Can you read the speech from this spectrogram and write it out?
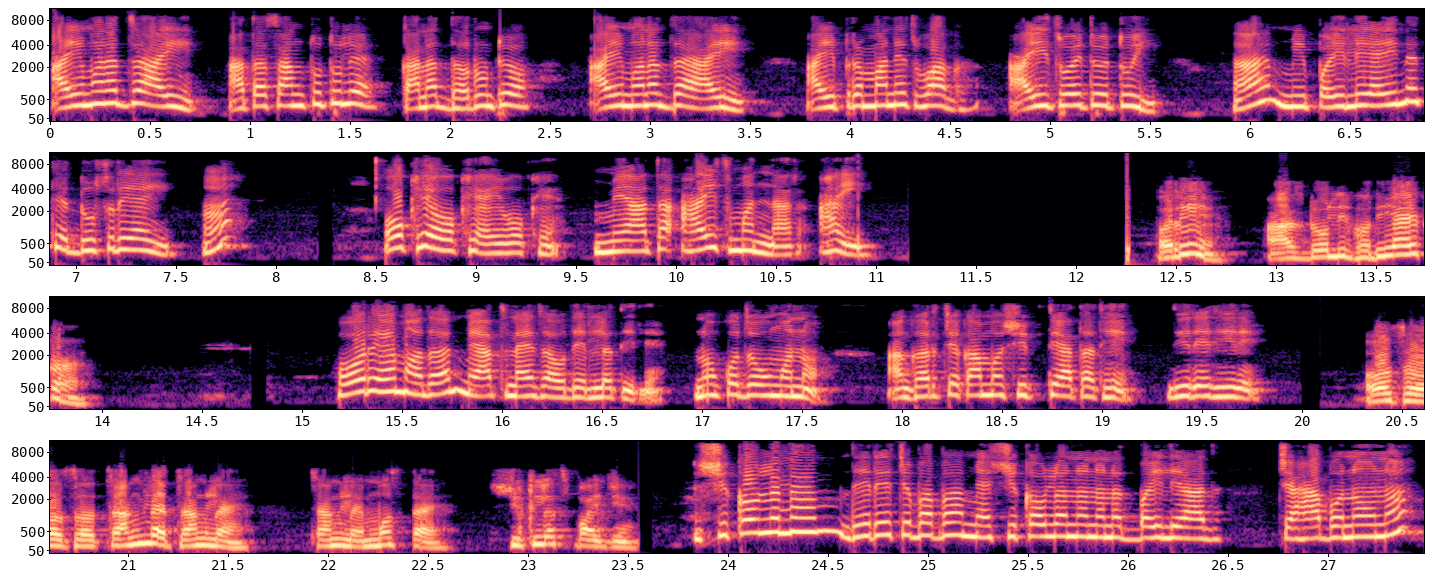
आई म्हणत जा आई. आता सांगतो तुले कानात धरून ठेव. आई म्हणत जा आई. आईप्रमाणेच वाघ. आईच होय तुई. हा? मी पहिली आई ना ते दुसरी आई. हा? ओके ओके आई ओके. मी आता आईच म्हणणार आई. अरे आज डोली घरी आहे काय? हो रे मदन. मॅच नाही जाऊ दिलं तिले. नको जाऊ म्हणू. घरचे कामं शिकते आता ते धीरे धीरे. असं असं चांगलं आहे चांगलं आहे. चांगलं आहे. मस्त आहे. शिकलंच पाहिजे. शिकवलं ना धीरेचे बाबा मी शिकवलं ना ननद बाईले आज. चहा बनवणं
